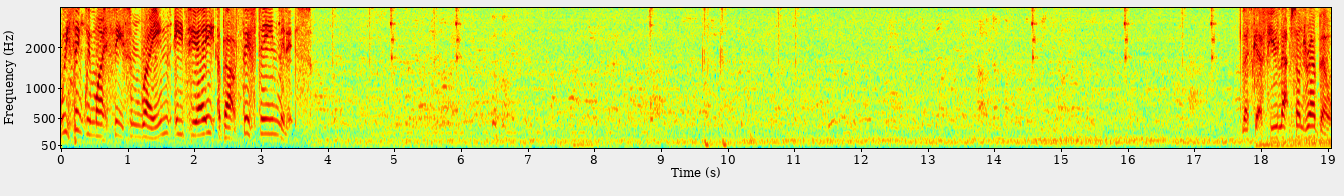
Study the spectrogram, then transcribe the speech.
We think we might see some rain. ETA about 15 minutes. Let's get a few laps under our belt.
